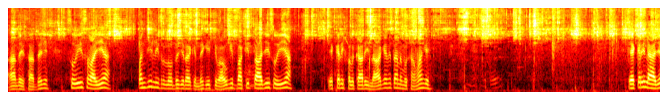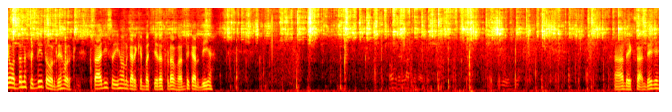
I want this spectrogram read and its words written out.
ਆ ਦੇਖ ਸਕਦੇ ਜੀ ਸੂਈ ਸਵਾਈ ਆ। 5 ਲੀਟਰ ਦੁੱਧ ਜਿਹੜਾ ਕਹਿੰਦੇ ਕਿ ਚਵਾਉਗੀ ਬਾਕੀ ਤਾਜੀ ਸੂਈ ਆ। ਇੱਕ ਵਾਰੀ ਫੁਲਕਾਰੀ ਲਾ ਕੇ ਵੀ ਤੁਹਾਨੂੰ ਵਿਖਾਵਾਂਗੇ। ਇੱਕ ਵਾਰੀ ਲੈ ਜਾਓ, ਉਧਰ ਨੂੰ ਸਿੱਧੀ ਤੋਰ ਦੇ ਹੋਰ। ਤਾਜੀ ਸੂਈ ਹੋਣ ਕਰਕੇ ਬੱਚੇ ਦਾ ਥੋੜਾ ਵੱਧ ਕਰਦੀ ਆ। ਆ ਦੇਖ ਸਕਦੇ ਜੀ।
